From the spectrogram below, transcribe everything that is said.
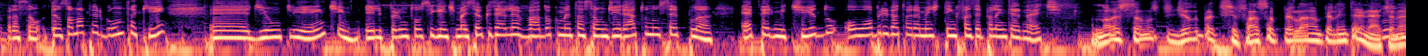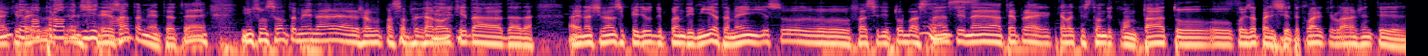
Abração. Tem só uma pergunta aqui é, de um cliente. Ele perguntou o seguinte: mas se eu quiser levar a documentação direto no CEPLAN, é permitido ou obrigatoriamente tem que fazer pela internet? Nós estamos pedindo para que se faça pela, pela internet, né? uhum, né? Que pela prova você, digital. Exatamente. Até em função também, né? Já vou passar para a Carol aqui da, da, da, Aí nós tivemos esse período de pandemia também, e isso facilitou bastante, Nossa. né? Até para aquela questão de contato ou coisa parecida. Claro que lá a gente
